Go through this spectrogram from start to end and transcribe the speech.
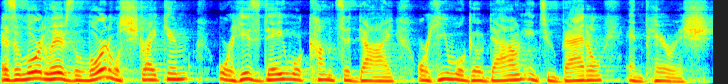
as the Lord lives, the Lord will strike him, or his day will come to die, or he will go down into battle and perish.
